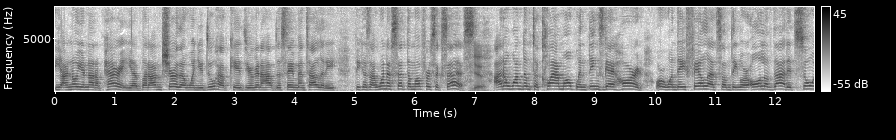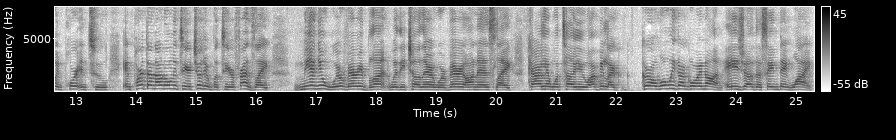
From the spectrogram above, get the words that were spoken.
yeah, I know you're not a parent yet, but I'm sure that when you do have kids, you're gonna have the same mentality because I wanna set them up for success. Yeah. I don't want them to clam up when things get hard or when they fail at something or all of that. It's so important to impart that not only to your children, but to your friends. Like, me and you, we're very blunt with each other. We're very honest. Like, Carolyn will tell you, I'd be like, girl, what we got going on? Asia, the same thing. Why?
